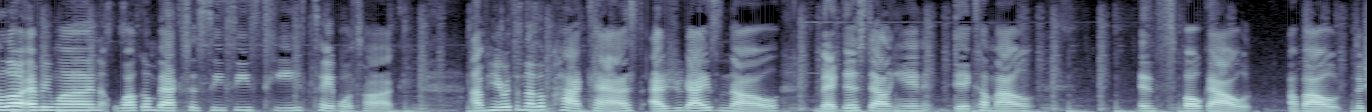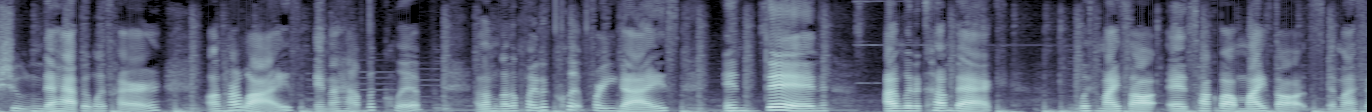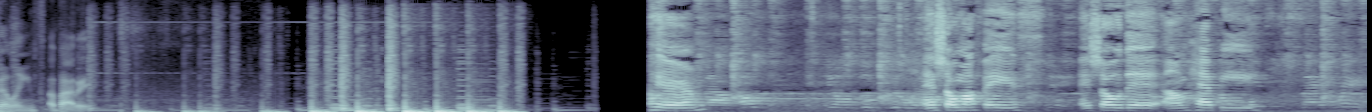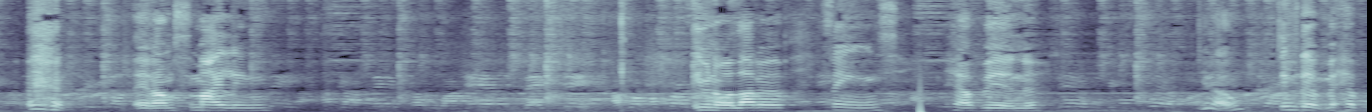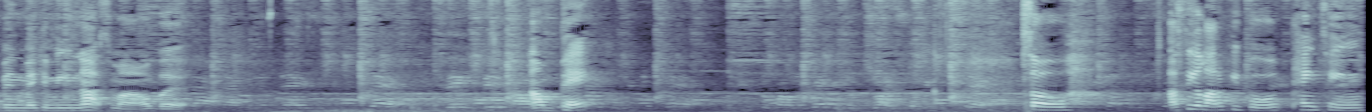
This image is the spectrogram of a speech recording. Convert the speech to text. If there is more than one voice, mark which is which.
Speaker 1: Hello, everyone. Welcome back to CC's Teeth Table Talk. I'm here with another podcast. As you guys know, Meg Thee Stallion did come out and spoke out about the shooting that happened with her on her live, and I have the clip, and I'm gonna play the clip for you guys, and then I'm gonna come back with my thought and talk about my thoughts and my feelings about it.
Speaker 2: Show my face and show that I'm happy and I'm smiling. Even though a lot of things have been, you know, things that have been making me not smile, but I'm back. So I see a lot of people painting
